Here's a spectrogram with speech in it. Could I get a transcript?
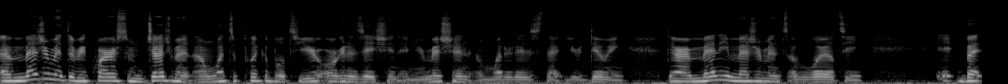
a measurement that requires some judgment on what's applicable to your organization and your mission and what it is that you're doing. There are many measurements of loyalty, but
